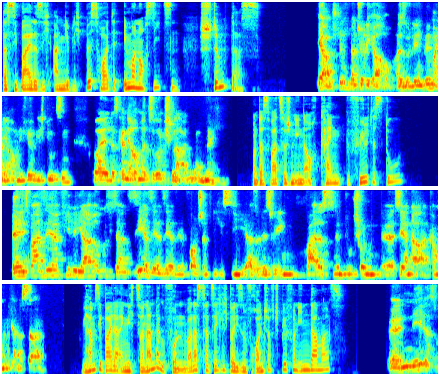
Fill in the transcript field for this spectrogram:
dass sie beide sich angeblich bis heute immer noch siezen. Stimmt das? Ja, stimmt natürlich auch. Also den will man ja auch nicht wirklich duzen, weil das kann ja auch mal zurückschlagen dann. Ne? Und das war zwischen ihnen auch kein gefühltes Du? Äh, es war sehr viele Jahre, muss ich sagen, sehr, sehr, sehr, sehr freundschaftliches Sie. Also deswegen war das Du schon äh, sehr nah, kann man nicht anders sagen. Wie haben Sie beide eigentlich zueinander gefunden? War das tatsächlich bei diesem Freundschaftsspiel von Ihnen damals? Äh, nee, das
